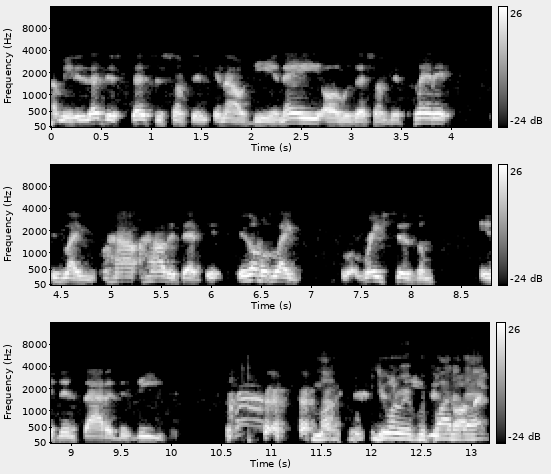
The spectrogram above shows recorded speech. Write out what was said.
I mean, is that just that's just something in our DNA, or was that something planted? It's like how how did that? It, it's almost like racism is inside of diseases. My, do you want to reply to that?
